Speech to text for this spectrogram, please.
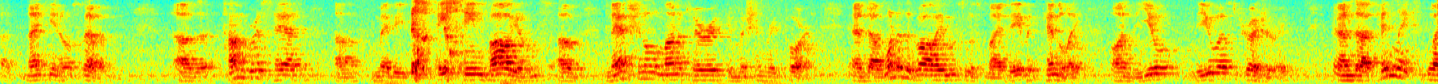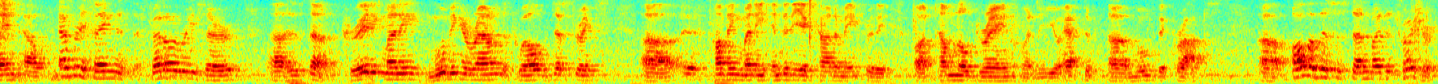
uh, 1907. Uh, the Congress had uh, maybe 18 volumes of National Monetary Commission report. And uh, one of the volumes was by David Kinley on the, U, the U.S. Treasury. And uh, Kinley explained how everything that the Federal Reserve uh, has done, creating money, moving around the 12 districts, uh, pumping money into the economy for the autumnal drain when you have to uh, move the crops. Uh, all of this is done by the Treasury.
